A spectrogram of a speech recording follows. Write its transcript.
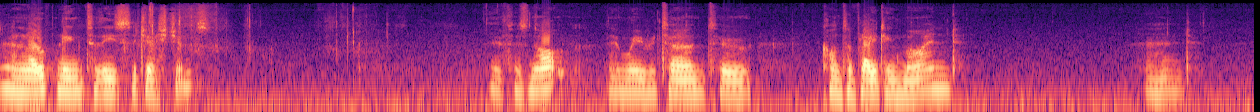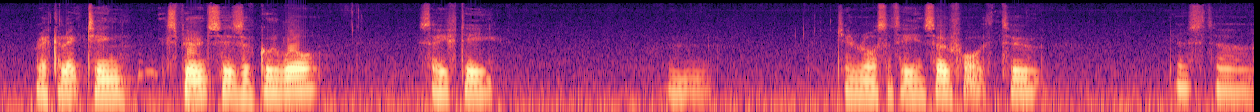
and an opening to these suggestions. If there's not, then we return to contemplating mind and recollecting experiences of goodwill, safety. Mm, generosity and so forth to just uh,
